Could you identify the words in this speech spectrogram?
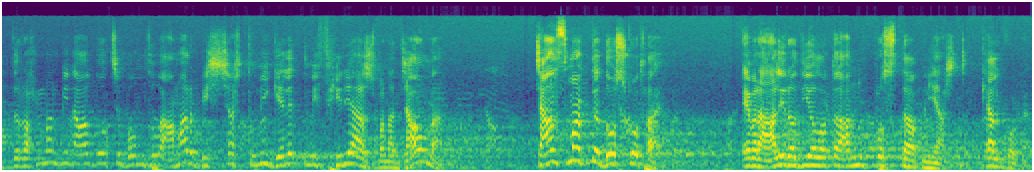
আব্দুর রহমান বিন আওয়াব বলছে, বন্ধু, আমার বিশ্বাস, তুমি গেলে তুমি ফিরে আসবে না, যাও না। চান্স মারতে দোষ কোথায়? এবার আলী রদিয়াল্লাহ আনু প্রস্তাব নিয়ে আসছে, খেয়াল করবেন।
